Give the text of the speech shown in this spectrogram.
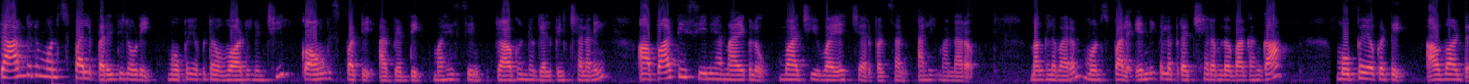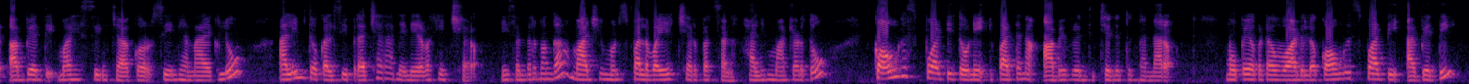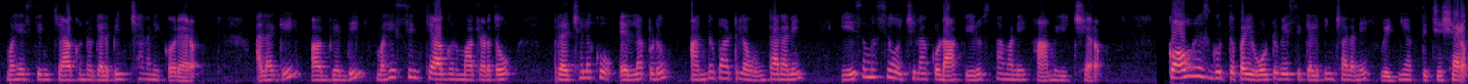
Tandur municipal పరిధిలోని ముప్పై ఒకటవ వార్డు నుంచి కాంగ్రెస్ పార్టీ అభ్యర్థి మహేష్ సింగ్ జాగున్ను గెలిపించాలని ఆ పార్టీ సీనియర్ నాయకులు మాజీ వైఎస్ చైర్పర్సన్ అలీం అన్నారు మంగళవారం మున్సిపల్ ఎన్నికల ప్రచారంలో భాగంగా ముప్పై ఒకటి అవార్డు అభ్యర్థి మహేష్ సింగ్ ఠాకూర్ సీనియర్ నాయకులు అలీంతో కలిసి ప్రచారాన్ని నిర్వహించారు. ఈ సందర్భంగా మాజీ మున్సిపల్ వైఎస్ చైర్పర్సన్ హలీం మాట్లాడుతూ కాంగ్రెస్ పార్టీతోనే పట్టణ అభివృద్ధి చెందుతుందన్నారు. ముప్పై ఒకటవ వార్డులో కాంగ్రెస్ పార్టీ అభ్యర్థి మహేష్ సింగ్ త్యాగును గెలిపించాలని కోరారు. అలాగే అభ్యర్థి మహేష్ సింగ్ త్యాగును మాట్లాడుతూ ప్రజలకు ఎల్లప్పుడూ అందుబాటులో ఉంటానని ఏ సమస్య వచ్చినా కూడా తీరుస్తామని హామీ ఇచ్చారు. కాంగ్రెస్ గుర్తుపై ఓటు వేసి గెలిపించాలని విజ్ఞప్తి చేశారు.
